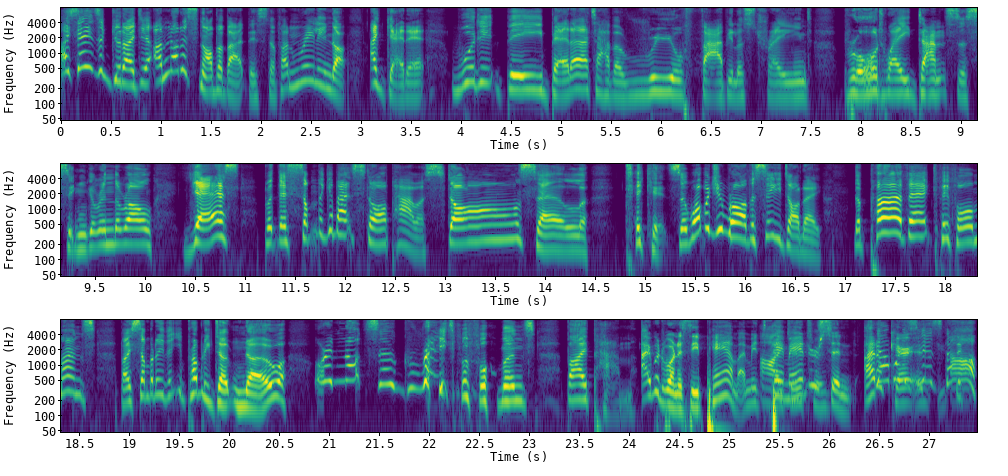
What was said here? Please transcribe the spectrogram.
I say it's a good idea. I'm not a snob about this stuff. I'm really not. I get it. Would it be better to have a real fabulous trained Broadway dancer singer in the role? Yes, but there's something about star power. Stars sell tickets. So what would you rather see, Donny? The perfect performance by somebody that you probably don't know, or a not so great performance by Pam. I would want to see Pam. I mean, it's I Pam do too. Anderson. I don't I care. wanna see a star.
